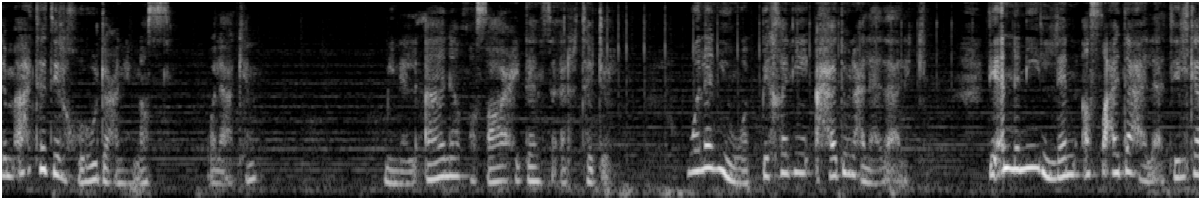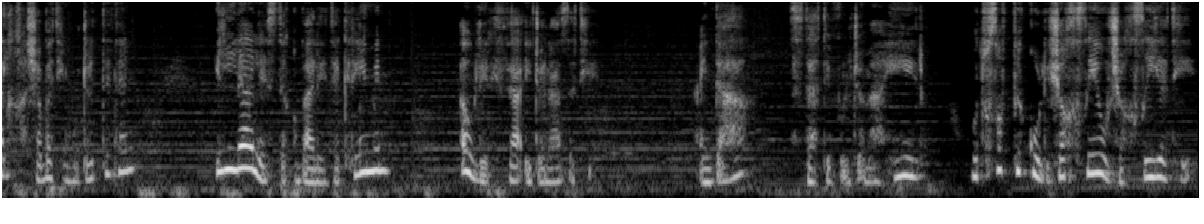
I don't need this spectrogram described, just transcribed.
لم أعتدي الخروج عن النص ولكن من الآن فصاعدا سأرتجل ولن يوبخني أحد على ذلك. لأنني لن أصعد على تلك الخشبة مجددا إلا لاستقبال تكريم أو لرثاء جنازتي. عندها تستهتف الجماهير وتصفق لشخصي وشخصيتي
